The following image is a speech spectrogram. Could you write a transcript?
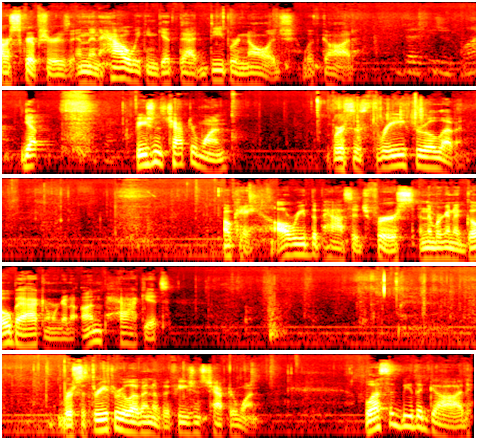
our scriptures, and then how we can get that deeper knowledge with God. Is that Ephesians one? Yep. Ephesians chapter 1, verses 3 through 11. Okay, I'll read the passage first, and then we're going to go back and we're going to unpack it. Verses 3 through 11 of Ephesians chapter 1. Blessed be the God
